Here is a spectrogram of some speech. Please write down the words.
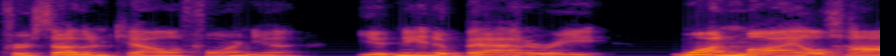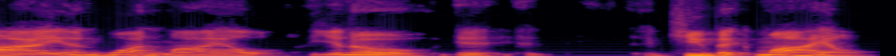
for Southern California, you'd need a battery one mile high and one mile, you know, a cubic mile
